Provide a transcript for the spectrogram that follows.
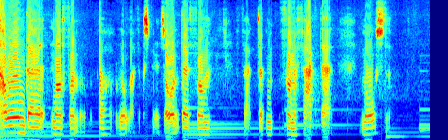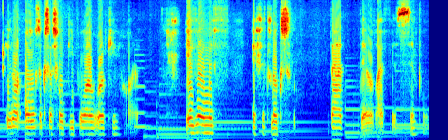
I learned that not from a real life experience. I learned that from fact that from a fact that most, if not all, successful people are working hard, even if if it looks that their life is simple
